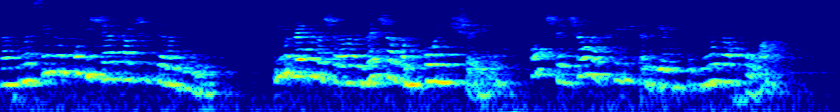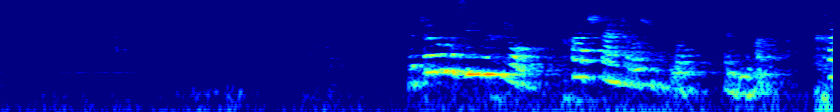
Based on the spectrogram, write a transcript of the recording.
ואנחנו מנסים גם פה להישאר כמה שיותר רגולים. אם הגעתם לשלב הזה, אפשר גם פה להישאר, או שאפשר להתחיל להתעגל קדימה ואחורה. ואפשר גם להוסיף מחיאות. 1, 2, 3 מחיאות קדימה, 1,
